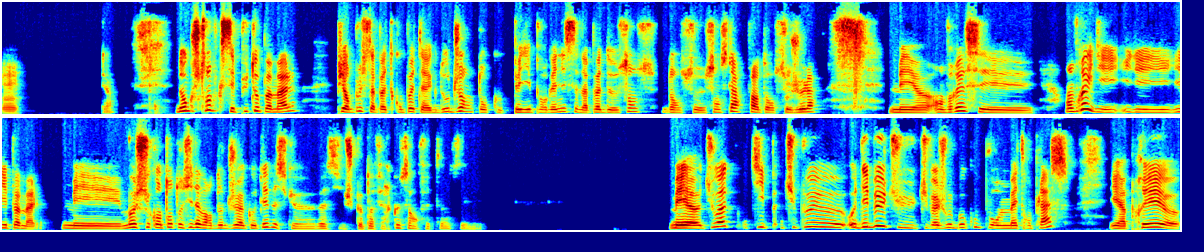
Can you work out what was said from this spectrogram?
Mmh. Donc, je trouve que c'est plutôt pas mal. Puis en plus, t'as pas de compète avec d'autres gens. Donc, payer pour gagner, ça n'a pas de sens dans ce sens-là. Enfin, dans ce mmh. jeu-là. Mais euh, en vrai, c'est. En vrai, il est, il, est, pas mal. Mais moi, je suis contente aussi d'avoir d'autres jeux à côté parce que bah, je peux pas faire que ça en fait. Mais euh, tu vois, tu, tu peux, au début, tu, tu, vas jouer beaucoup pour me mettre en place, et après, euh,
